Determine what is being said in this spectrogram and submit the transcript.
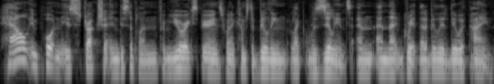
How important is structure and discipline from your experience when it comes to building like resilience and, and that grit, that ability to deal with pain?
